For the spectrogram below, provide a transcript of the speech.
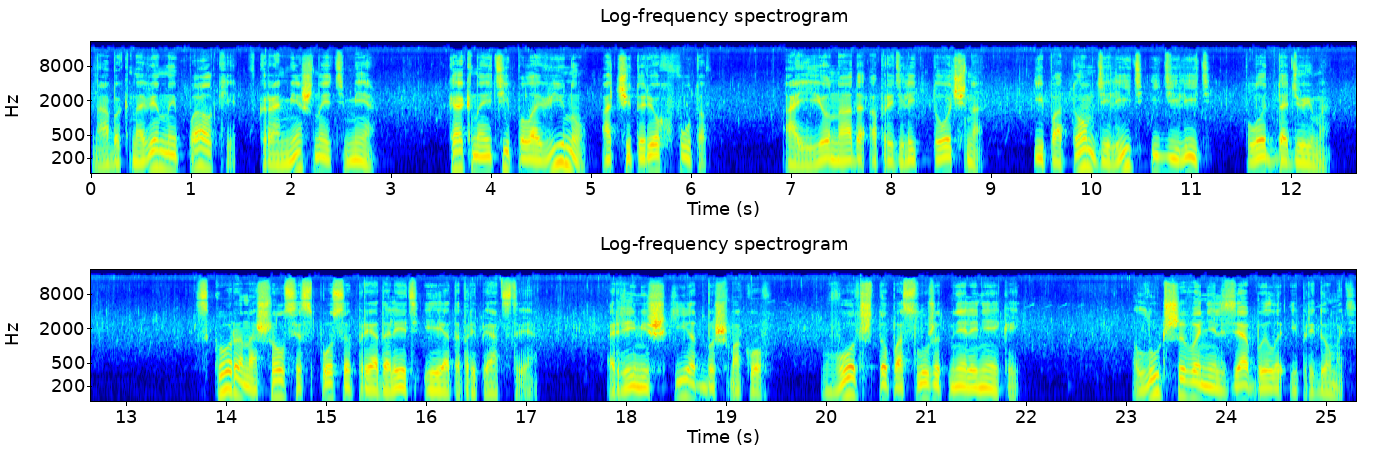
на обыкновенной палке, в кромешной тьме? Как найти половину от четырех футов? А ее надо определить точно, и потом делить и делить, вплоть до дюйма. Скоро нашелся способ преодолеть и это препятствие. Ремешки от башмаков. Вот что послужит мне линейкой. Лучшего нельзя было и придумать.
